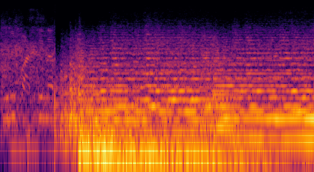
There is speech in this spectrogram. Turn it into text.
પૂરી પાડતી નથી. Thank you.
